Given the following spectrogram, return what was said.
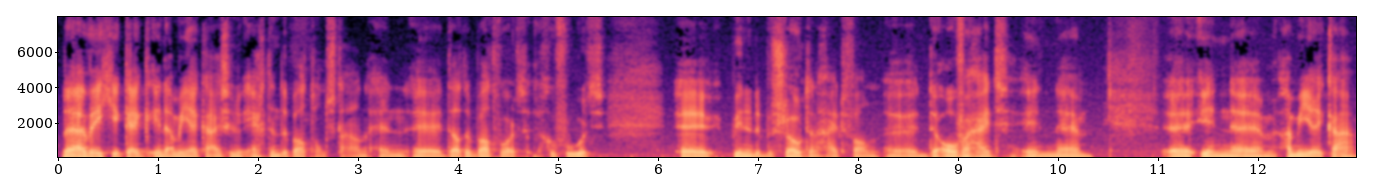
Nou ja, weet je, kijk, in Amerika is er nu echt een debat ontstaan. En uh, dat debat wordt gevoerd uh, binnen de beslotenheid van uh, de overheid in, in Amerika.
